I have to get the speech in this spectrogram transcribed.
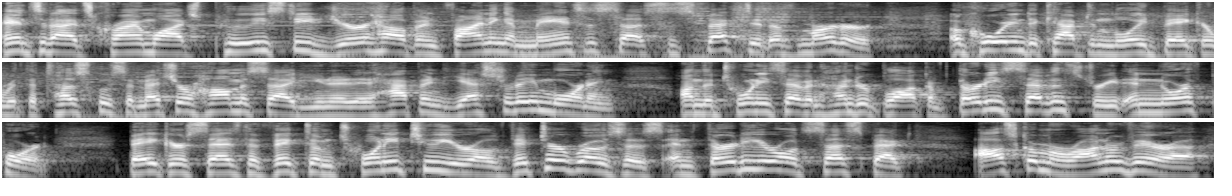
In tonight's Crime Watch, police need your help in finding a man suspected of murder. According to Captain Lloyd Baker with the Tuscaloosa Metro Homicide Unit, it happened yesterday morning on the 2700 block of 37th Street in Northport. Baker says the victim, 22-year-old Victor Rosas, and 30-year-old suspect Oscar Moran Rivera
